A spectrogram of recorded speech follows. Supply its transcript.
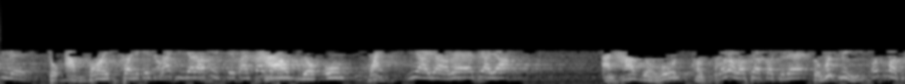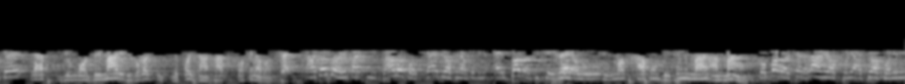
tirẹ̀. To avoid fornication. Láti yẹra fún ìṣe panṣágà. Have your own wife. Ní aya rẹ̀ sí aya. And have your own husband. Gbọ́dọ̀ lọ sí ọkọ tirẹ̀. So which means Ó túmọ̀ sí pé that you must be married before, before you can start talking about sex. àtọ́sọ̀rọ̀ nípa ti ìbálòpọ̀ gẹ́gẹ́ bí ọkùnrin àti obìnrin ẹ gbọ́dọ̀ ti ṣe Sex should not happen between man and man. Kò gbọ́dọ̀ ṣẹlẹ̀ láàárín ọkùnrin àti ọkùnrin.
